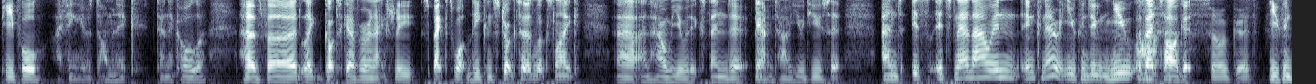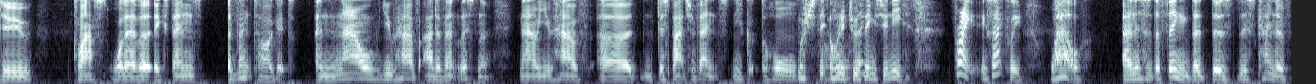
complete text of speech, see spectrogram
people, I think it was Domenic Denicola, have uh, like got together and actually spec'd what the constructor looks like uh, and how you would extend it yeah. and how you would use it. And it's it's there now in, in Canary. You can do new oh, event target. so good. You can do class whatever extends event target. And now you have add event listener. Now you have uh, dispatch events. You've got the whole. Which are the, the only two thing. things you need. Right, exactly. Well, and this is the thing that there's this kind of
